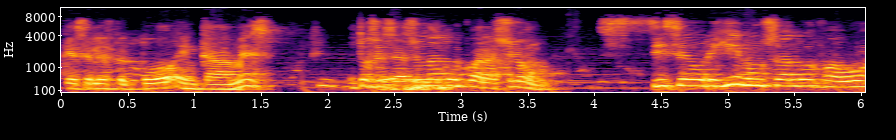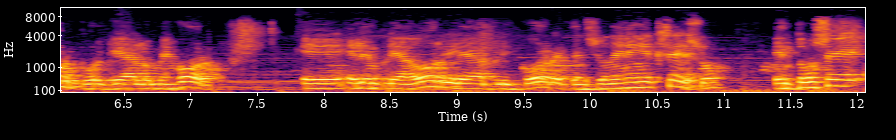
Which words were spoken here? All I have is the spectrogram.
que se le efectuó en cada mes. Entonces se hace una comparación. Si se origina un saldo a favor, porque a lo mejor eh, el empleador le aplicó retenciones en exceso. Entonces,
